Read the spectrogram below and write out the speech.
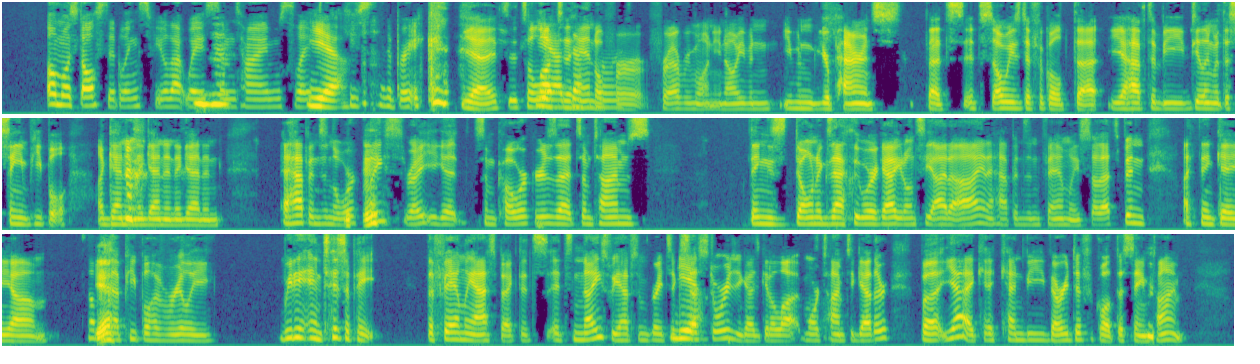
almost all siblings feel that way Mhm. sometimes. Like, Yeah. you just need a break. Yeah, it's it's a lot Yeah, to handle for for everyone. You know, even even your parents. That's it's always difficult that you have to be dealing with the same people again and again and again, and it happens in the workplace, right? You get some coworkers that sometimes things don't exactly work out. You don't see eye to eye, and it happens in families. So that's been, I think, a um something Yeah. that people have really we didn't anticipate the family aspect. It's it's nice. We have some great success Yeah. stories. You guys get a lot more time together, but yeah, it, it can be very difficult at the same time.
